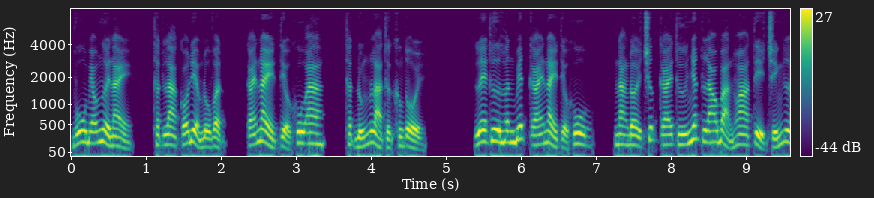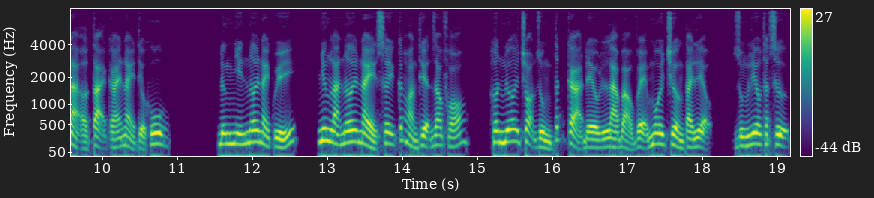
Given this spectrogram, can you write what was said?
Vu béo người này, thật là có điểm đồ vật, cái này tiểu khu A, thật đúng là thực không tồi. Lê Thư Hân biết cái này tiểu khu, nàng đời trước cái thứ nhất lao bản hoa tỷ chính là ở tại cái này tiểu khu. Đừng nhìn nơi này quý, nhưng là nơi này xây cất hoàn thiện giao phó, hơn nữa chọn dùng tất cả đều là bảo vệ môi trường tài liệu, dùng liêu thật sự,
